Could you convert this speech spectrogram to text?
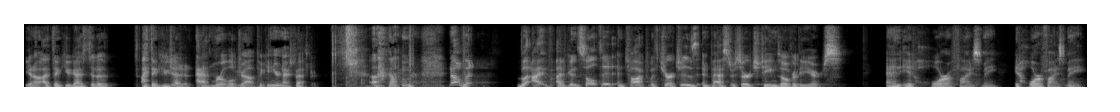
You know, I think you guys did a I think you did an admirable job picking your next pastor. Um, no, but but I've I've consulted and talked with churches and pastor search teams over the years, and it horrifies me. It horrifies me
